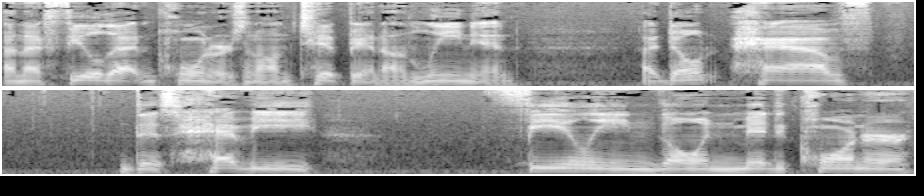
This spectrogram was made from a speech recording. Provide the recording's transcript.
And I feel that in corners and on tip in, on lean in. I don't have this heavy feeling going mid corner.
